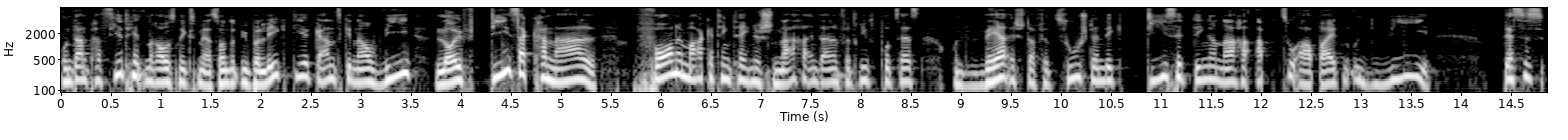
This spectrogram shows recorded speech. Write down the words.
Und dann passiert hinten raus nichts mehr, sondern überleg dir ganz genau, wie läuft dieser Kanal vorne marketingtechnisch nachher in deinem Vertriebsprozess und wer ist dafür zuständig, diese Dinger nachher abzuarbeiten und wie das ist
